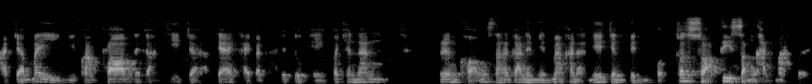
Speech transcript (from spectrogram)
อาจจะไม่มีความพร้อมในการที่จะแก้ไขปัญหาด้วยตัวเอง เพราะฉะนั้นเรื่องของสถานการณ์ในเมียนมาขณะนี้จึงเป็นบททดสอบที่สำคัญมากเลย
